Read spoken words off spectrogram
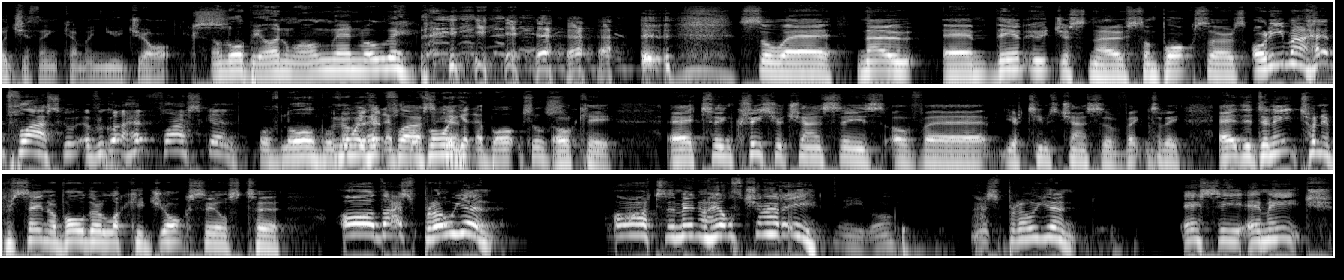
What do you think of my new jocks? They'll not be on long then, will they? So uh, now um, they're out just now. Some boxers, or even a hip flask. Have we got a hip flask in? We've no, we've no only, hip got the, we've only got the boxers. Okay. Uh, to increase your chances of uh, your team's chances of victory, uh, they donate twenty percent of all their lucky jock sales to. Oh, that's brilliant! Oh, to the mental health charity. There you go. That's brilliant. SAMH.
